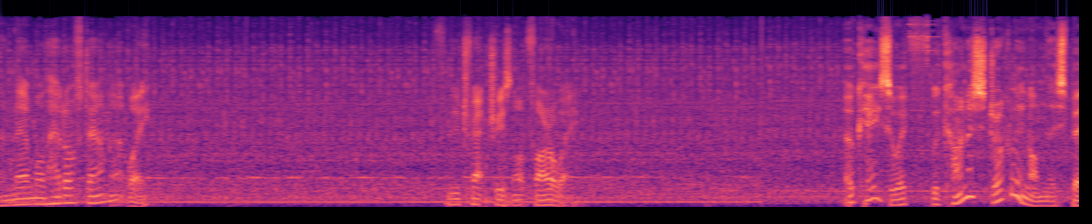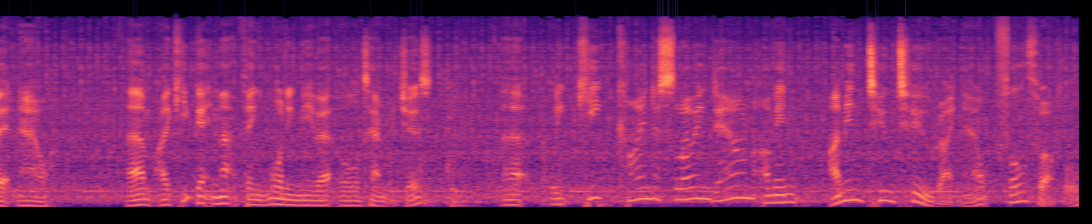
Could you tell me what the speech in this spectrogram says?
And then we'll head off down that way. Food factory is not far away. Okay, so we're, we're kind of struggling on this bit now. Um, I keep getting that thing warning me about all temperatures. Uh, we keep kind of slowing down. I mean, I'm in 2.2 right now, full throttle.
